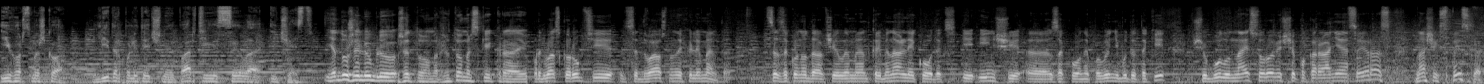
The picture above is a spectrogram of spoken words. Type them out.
Ігор Смешко, лідер політичної партії Сила і честь. Я дуже люблю Житомир, Житомирський край. Боротьба з корупцією це два основних елементи. Це законодавчий елемент, кримінальний кодекс і інші е, закони повинні бути такі, щоб було найсуровіше покарання. Цей раз в наших списках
